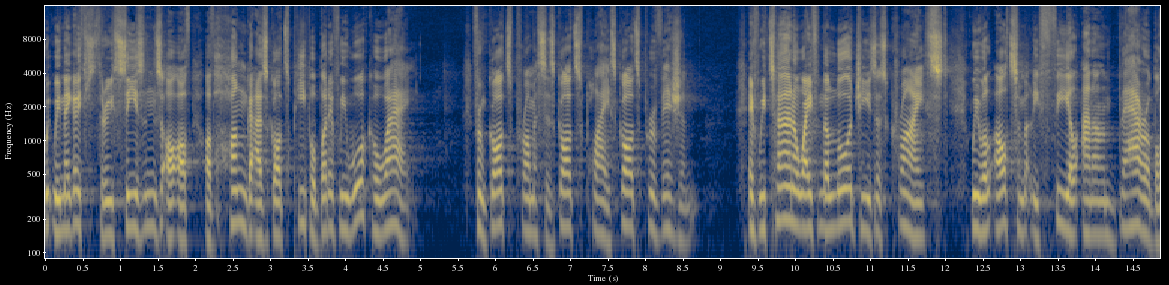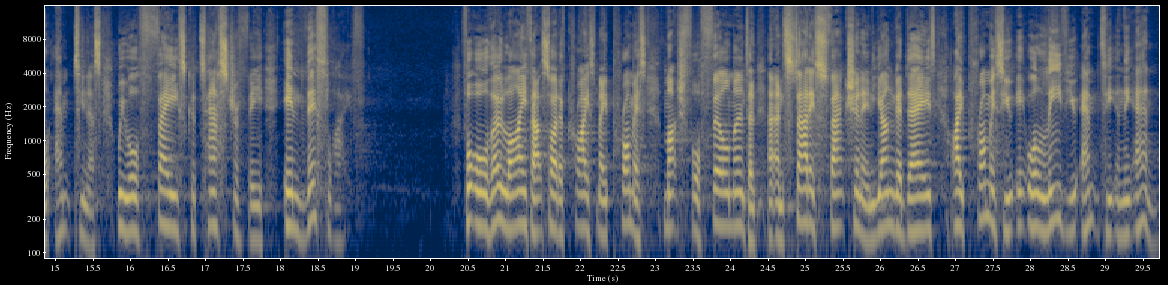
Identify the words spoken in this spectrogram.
We, we may go through seasons of, of, of hunger as God's people, but if we walk away from God's promises, God's place, God's provision, if we turn away from the Lord Jesus Christ, we will ultimately feel an unbearable emptiness. We will face catastrophe in this life. For although life outside of Christ may promise much fulfillment and, and satisfaction in younger days, I promise you it will leave you empty in the end.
